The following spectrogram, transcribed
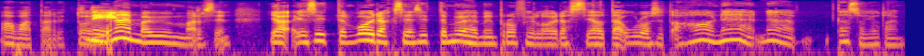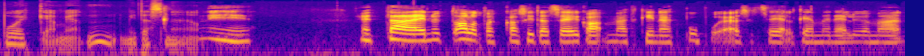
avatarit toimii. Niin. Näin mä ymmärsin. Ja, ja sitten voidakseen sitten myöhemmin profiloida sieltä ulos, että ahaa, nää, nää, tässä on jotain poikkeamia. Mm, mitäs nämä on? Niin. Että tämä ei nyt aloitakaan sitä, että se eka mätkii näitä pupuja ja sitten sen jälkeen menee lyömään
